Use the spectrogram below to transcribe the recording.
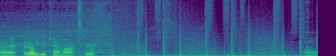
Alright, I gotta get cam rocks here. Alright.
